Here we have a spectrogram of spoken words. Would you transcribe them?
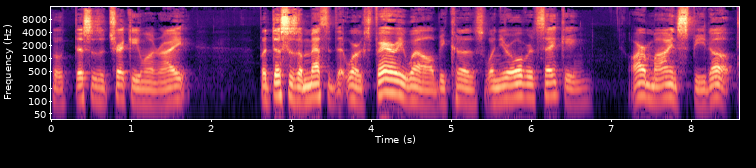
Well, this is a tricky one, right? But this is a method that works very well because when you're overthinking, our minds speed up.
